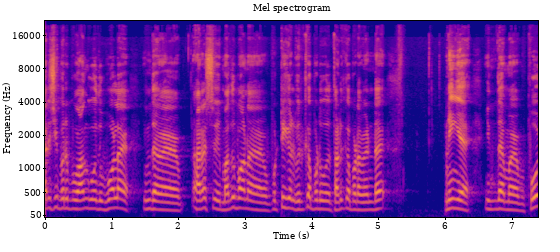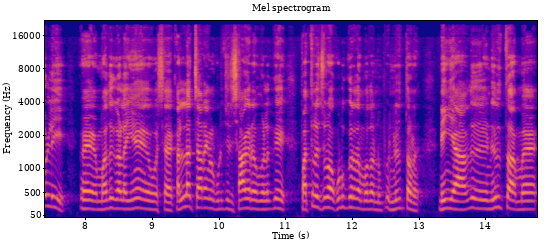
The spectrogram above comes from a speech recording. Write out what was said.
அரிசி பருப்பு வாங்குவது போல் இந்த அரசு மதுபான புட்டிகள் விற்கப்படுவது தடுக்கப்பட வேண்டும். நீங்கள் இந்த ம போலி மதுகளையும் ச கள்ளச்சாரங்கள் குடிச்சிட்டு சாகிறவங்களுக்கு பத்து லட்ச ரூபா கொடுக்குறத முதல் நிறுத்தணும். நீங்கள் அது நிறுத்தாமல்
